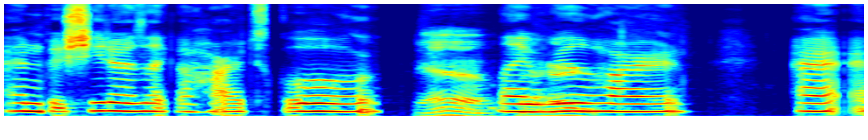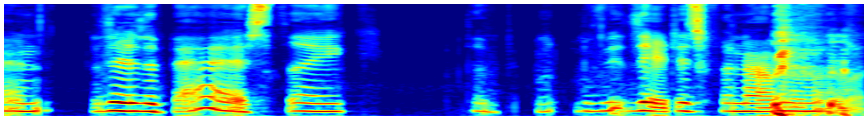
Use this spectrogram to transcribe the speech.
And Bushido is like a hard school, Yeah. like real hard, and, and they're the best. Like, the, they're just phenomenal.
